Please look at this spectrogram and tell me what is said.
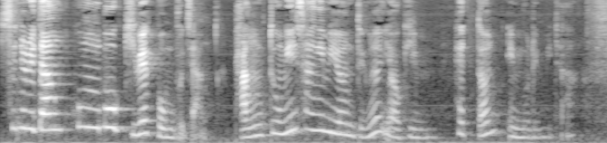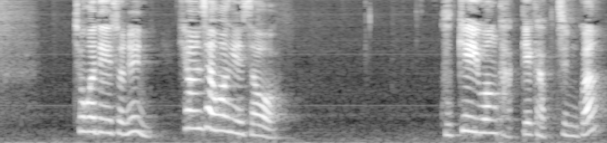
새누리당 홍보기획본부장, 방통위 상임위원 등을 역임했던 인물입니다. 청와대에서는 현 상황에서 국회의원 각계각층과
